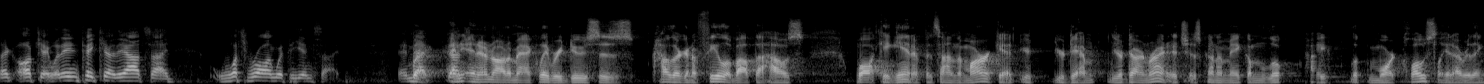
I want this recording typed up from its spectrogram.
like okay, well they didn't take care of the outside. What's wrong with the inside? And Right, that, and, and it automatically reduces how they're going to feel about the house walking in. If it's on the market, you're you're damn you're darn right. It's just going to make them look tight, look more closely at everything,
